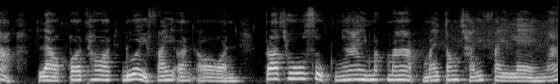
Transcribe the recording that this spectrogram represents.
ค่ะ แล้วก็ทอดด้วยไฟอ่อนๆ ปลาทูสุกง่ายมากๆ ไม่ต้องใช้ไฟแรงนะ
